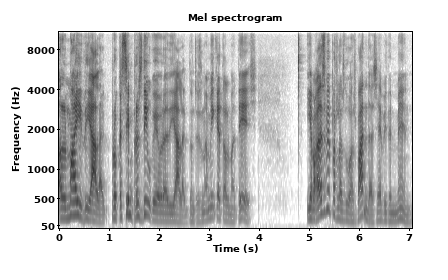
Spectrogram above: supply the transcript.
el mai diàleg, però que sempre es diu que hi haurà diàleg. Doncs és una miqueta el mateix. I a vegades ve per les dues bandes, eh, evidentment.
